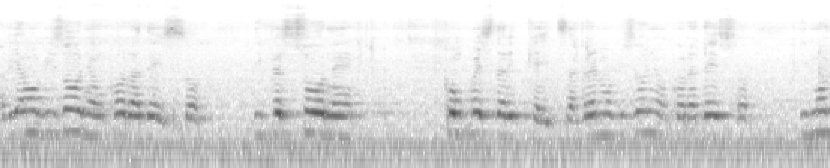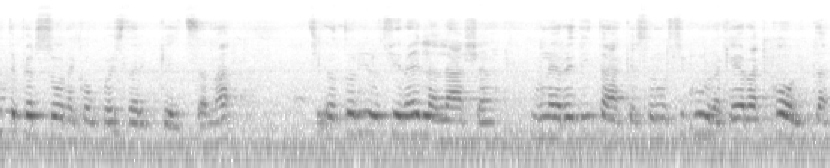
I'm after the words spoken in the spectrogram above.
abbiamo bisogno ancora adesso di persone con questa ricchezza, avremmo bisogno ancora adesso di molte persone con questa ricchezza, ma Torino Cirella lascia un'eredità che sono sicura che è raccolta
